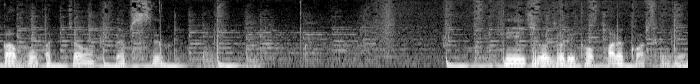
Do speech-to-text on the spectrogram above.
아까 뭐 봤죠? 웹스. KH 건설이 더 빠를 것 같은데.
